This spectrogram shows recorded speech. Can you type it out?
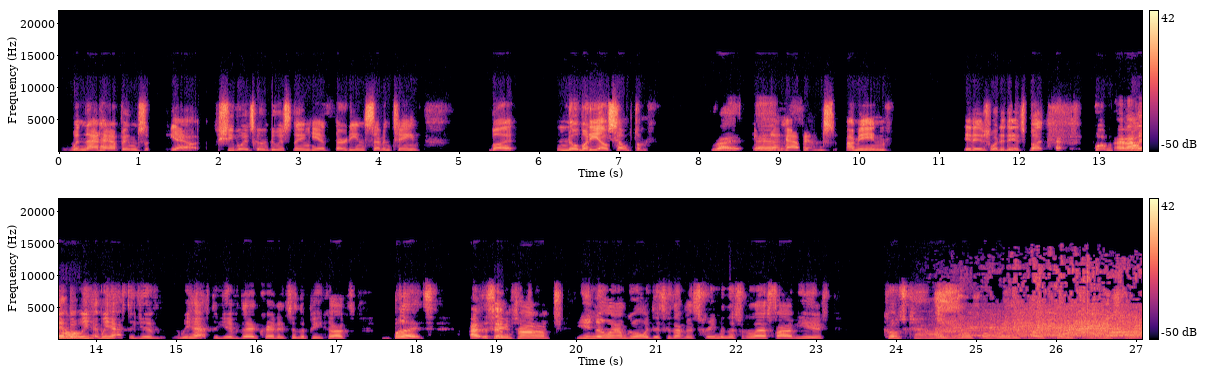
when that happens, yeah, Tshiebwe's going to do his thing. He had 30 and 17, but nobody else helped him. right, And when that happens, I mean, it is what it is. But well, And I mean, but we we have to give we have to give that credit to the Peacocks. But at the same time, you know where I'm going with this because I've been screaming this for the last five years. Coach Cal is the most overrated college coach in history.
